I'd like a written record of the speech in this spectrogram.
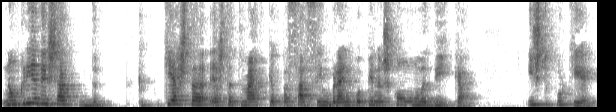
Não queria deixar de, que esta, esta temática passasse em branco apenas com uma dica. Isto porquê?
